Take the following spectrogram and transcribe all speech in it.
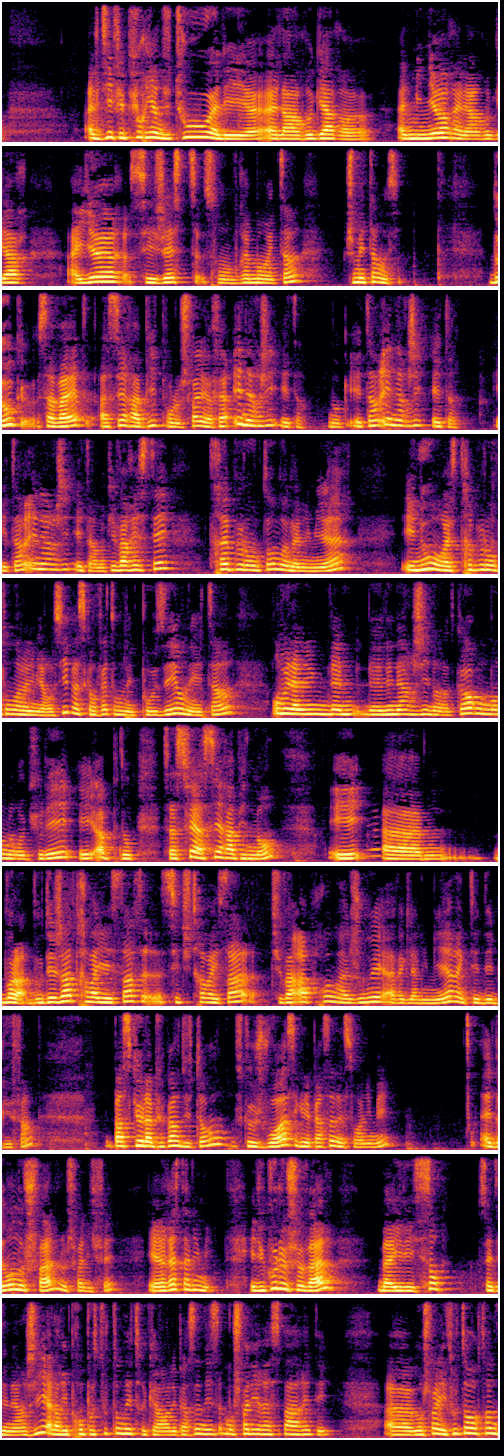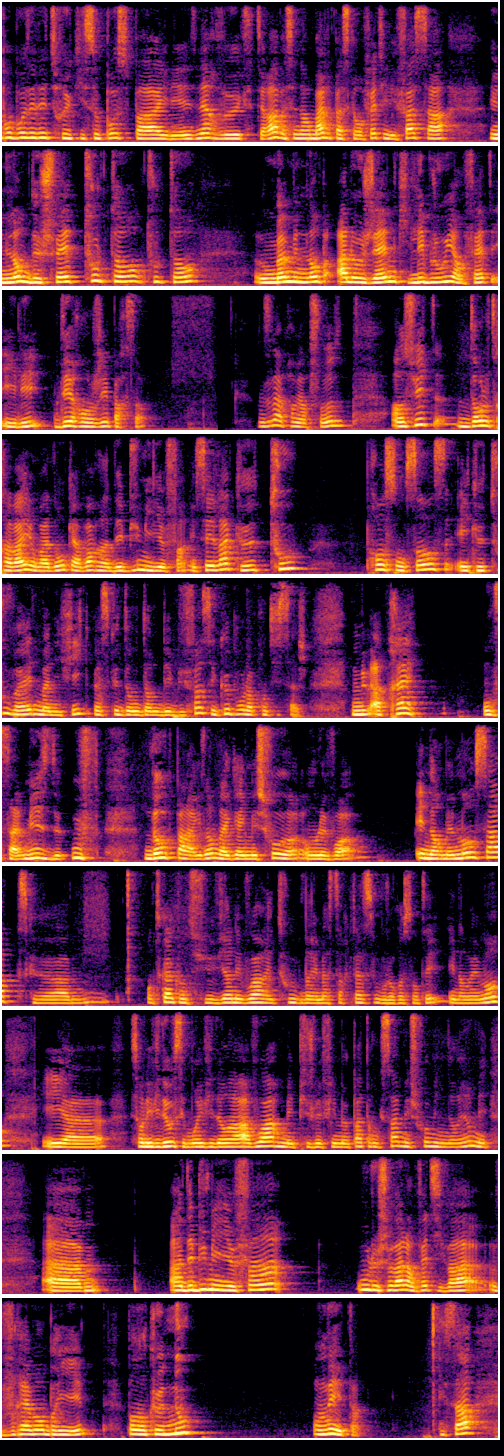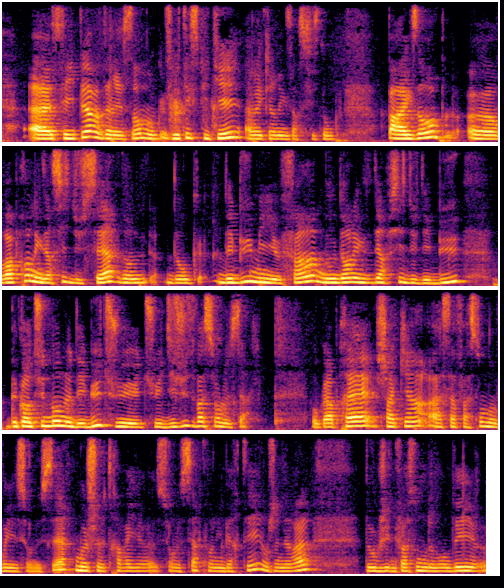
elle dit elle fait plus rien du tout, elle euh, a un regard euh, elle m'ignore, elle a un regard ailleurs, ses gestes sont vraiment éteints. Je m'éteins aussi. Donc ça va être assez rapide pour le cheval, il va faire énergie éteint. Donc éteint, énergie, éteint. Éteint, énergie, éteint. Donc il va rester très peu longtemps dans la lumière. Et nous, on reste très peu longtemps dans la lumière aussi parce qu'en fait, on est posé, on est éteint. On met l'énergie dans notre corps, on demande de le reculer et hop. Donc ça se fait assez rapidement. Et euh, voilà, donc déjà, travailler ça, si tu travailles ça, tu vas apprendre à jouer avec la lumière, avec tes débuts fins. Parce que la plupart du temps, ce que je vois, c'est que les personnes, elles sont allumées. Elles demandent au cheval, le cheval il fait, et elles restent allumées. Et du coup, le cheval, bah, il sent cette énergie, alors il propose tout le temps des trucs. Alors les personnes disent Mon cheval, il reste pas arrêté. Euh, mon cheval est tout le temps en train de proposer des trucs, il se pose pas, il est nerveux, etc. Bah, c'est normal parce qu'en fait, il est face à une lampe de chevet tout le temps, tout le temps, même une lampe halogène qui l'éblouit en fait et il est dérangé par ça. Donc c'est la première chose. Ensuite, dans le travail, on va donc avoir un début, milieu, fin. Et c'est là que tout prend son sens et que tout va être magnifique parce que dans le début fin c'est que pour l'apprentissage. Mais après on s'amuse de ouf. Donc par exemple la gaille mes chevaux on le voit énormément ça parce que euh, en tout cas quand tu viens les voir et tout dans les masterclass vous le ressentez énormément et euh, sur les vidéos c'est moins évident à voir mais puis je les filme pas tant que ça mes chevaux mine de rien mais euh, un début milieu fin où le cheval en fait il va vraiment briller pendant que nous on est éteint. Et ça, euh, c'est hyper intéressant. Donc, je vais t'expliquer avec un exercice. Donc, par exemple, euh, on va prendre l'exercice du cercle. Donc, début, milieu, fin. Donc, dans l'exercice du début, quand tu demandes le début, tu, tu dis juste va sur le cercle. Donc, après, chacun a sa façon d'envoyer sur le cercle. Moi, je travaille euh, sur le cercle en liberté en général. Donc, j'ai une façon de demander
